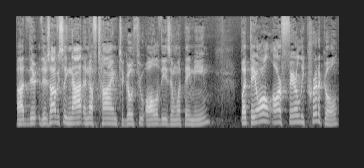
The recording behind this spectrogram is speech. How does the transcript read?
uh, there, there's obviously not enough time to go through all of these and what they mean, but they all are fairly critical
